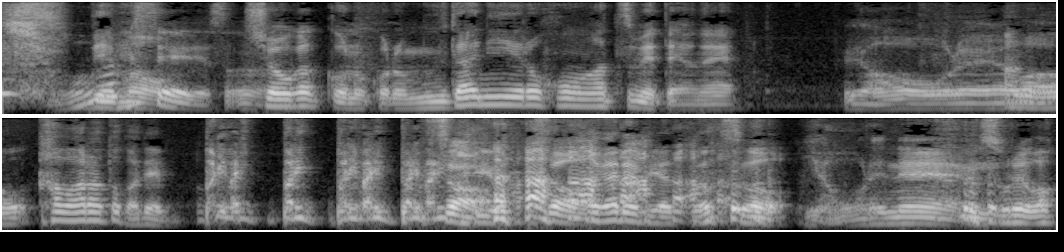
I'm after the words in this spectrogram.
小学でも生です。うん小学校の頃無駄にエロ本集めたよねいや俺あのは河原とかでバリバリバリバリバリバリバリっていうそう。剥がれるやつを。そう。いや俺ねそれわ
